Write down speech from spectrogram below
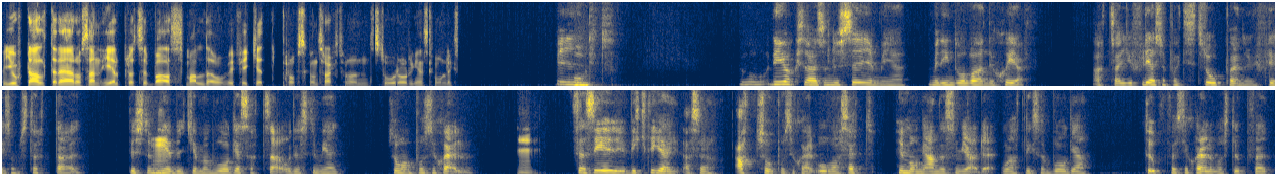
ha gjort allt det där och sen helt plötsligt bara small det och vi fick ett proffskontrakt från en stor organisation. Liksom. Fint. Det är också det här som du säger med, med din dåvarande chef. Att så här, ju fler som faktiskt tror på en och ju fler som stöttar, desto Mm. mer brukar man våga satsa och desto mer tror man på sig själv. Mm. Sen så är det ju viktigare alltså, att tro på sig själv oavsett hur många andra som gör det. Och att liksom våga stå upp för sig själv och stå upp för att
